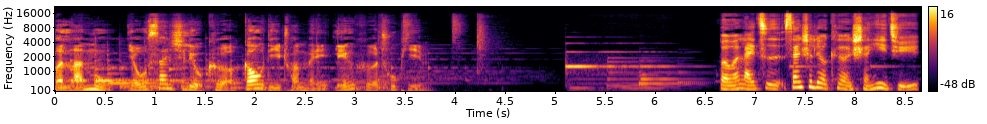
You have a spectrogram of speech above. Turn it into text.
本栏目由三十六氪高低传媒联合出品。本文来自三十六氪神译局。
